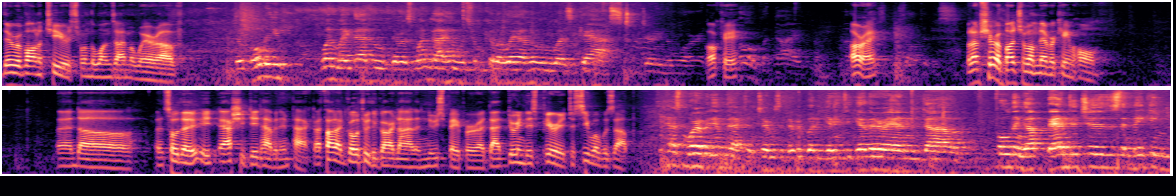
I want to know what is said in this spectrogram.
there were volunteers from the ones I'm aware of. The only one like that who, there was one guy who was from Kilauea who was gassed during the war. Okay. Oh, but died. uh, All right. as a result of this. But I'm sure a bunch of them never came home. And, uh, and so they, it actually did have an impact. I thought I'd go through the Garden Island newspaper at that, during this period to see what was up. It has more of an impact in terms of everybody getting together and uh, folding up bandages and making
